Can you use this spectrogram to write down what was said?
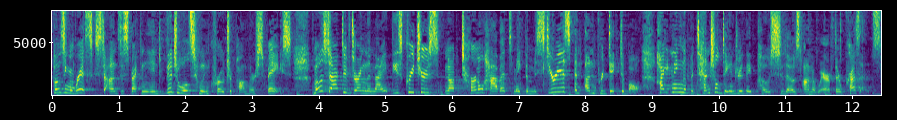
posing risks to unsuspecting individuals who encroach upon their space. Most active during the night, these creatures' nocturnal habits make them mysterious and unpredictable, heightening the potential danger they pose to those unaware of their presence.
